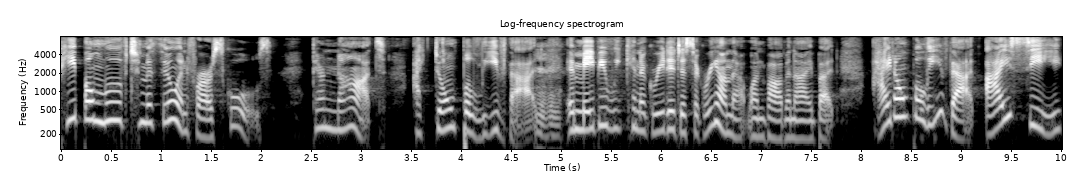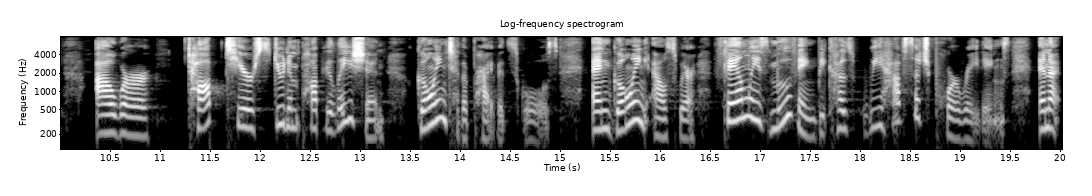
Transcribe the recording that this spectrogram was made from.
People move to Methuen for our schools. They're not. I don't believe that. Mm-hmm. And maybe we can agree to disagree on that one, Bob and I, but I don't believe that. I see our top tier student population going to the private schools and going elsewhere, families moving because we have such poor ratings. And I,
